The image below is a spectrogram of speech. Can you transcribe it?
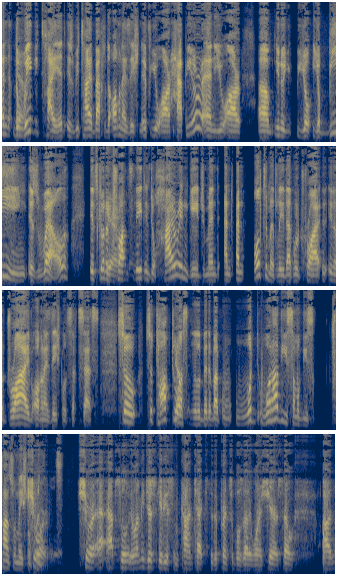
and the way we tie it is we tie it back to the organization. If you are happier and you are, um, you know, your your being is well, it's going to yeah. translate into higher engagement and, and ultimately that will try you know drive organizational success. So so talk to us a little bit about what what are these some of these transformational sure. principles? Sure a- absolutely. Let me just give you some context to the principles that i want to share. So um,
